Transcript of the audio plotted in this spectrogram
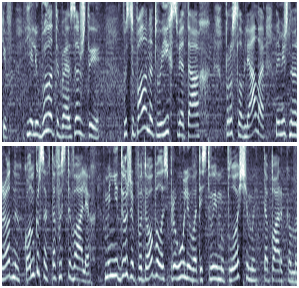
Харків, я любила тебе завжди. Виступала на твоїх святах, прославляла на міжнародних конкурсах та фестивалях. Мені дуже подобалось прогулюватись твоїми площами та парками.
